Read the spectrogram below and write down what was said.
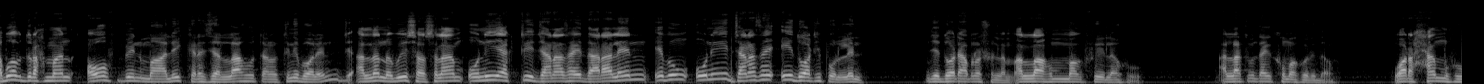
আবু আব্দুর রহমান ওফ বিন মালিক রাজিয়াল্লাহ তিনি বলেন যে আল্লাহ নবী সাল্লাম উনি একটি জানাজায় দাঁড়ালেন এবং উনি জানাজায় এই দোয়াটি পড়লেন। যে দোয়াটা আপনার শুনলাম আল্লাহ ফিরাহু আল্লাহ তুমি তাকে ক্ষমা করে দাও। ওয়ার হামহু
